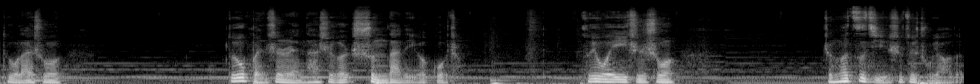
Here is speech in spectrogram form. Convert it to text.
对我来说，对我本身而言，它是个顺带的一个过程。所以我也一直说，整合自己是最主要的，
